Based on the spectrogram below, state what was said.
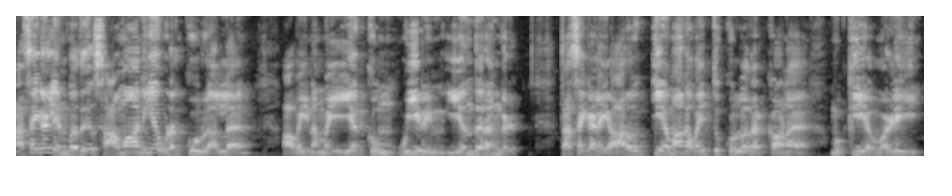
தசைகள் என்பது சாமானிய உடற்கூறு அல்ல. அவை நம்மை இயக்கும் உயிரின் இயந்திரங்கள். தசைகளை ஆரோக்கியமாக வைத்துக்கொள்வதற்கான முக்கிய வழி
